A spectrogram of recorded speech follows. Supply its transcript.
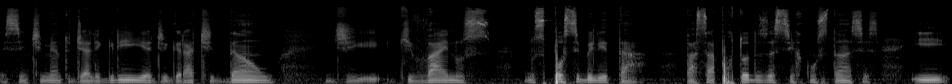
esse sentimento de alegria, de gratidão, de que vai nos nos possibilitar passar por todas as circunstâncias e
